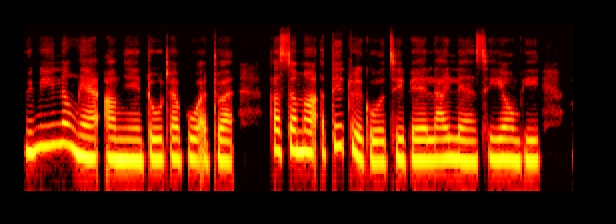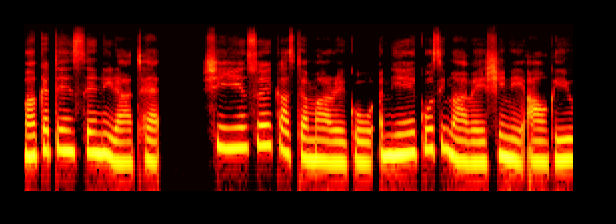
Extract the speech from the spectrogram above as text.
မိမိလုပ်ငန်းအောင်မြင်တိုးတက်ဖို့အတွက် customer အသစ်တွေကိုကြည့်ပဲလိုက်လံစည်းရုံးပြီး marketing ဆင်းနေတာထက်ရှီရင်ဆွဲ customer တွေကိုအမြဲကိုယ်စီမှာပဲရှိနေအောင်ဂရု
